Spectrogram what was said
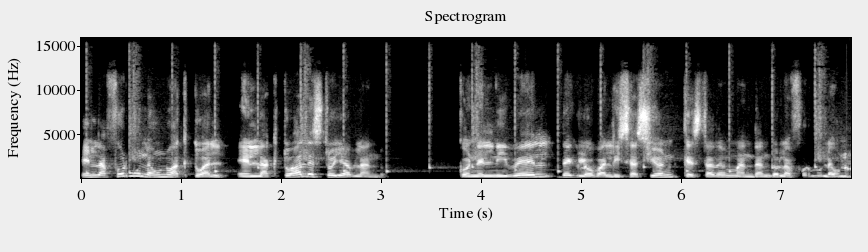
En la Fórmula 1 actual, en la actual estoy hablando, con el nivel de globalización que está demandando la Fórmula 1,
